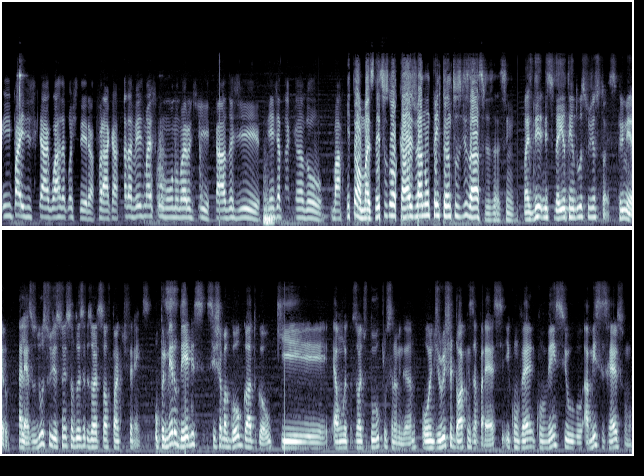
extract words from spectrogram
em países que a guarda costeira fraca, cada vez mais comum o número de casos de gente atacando barcos. Então, mas nesses locais já não tem tantos desastres, assim. Mas nisso daí eu tenho duas sugestões. Primeiro, aliás, as duas sugestões são dois episódios de South Park diferentes. O primeiro deles se chama Go God Go, que é um episódio duplo, se não me engano, onde Richard Dawkins aparece e convence o, a Mrs. Harrison,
